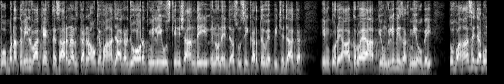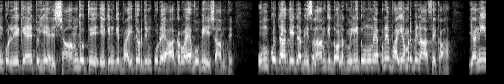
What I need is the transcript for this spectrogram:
وہ بڑا طویل واقع اختصار نرز کر رہا ہوں کہ وہاں جا کر جو عورت ملی، اس کی نشاندہی انہوں نے جاسوسی کرتے ہوئے پیچھے جا کر ان کو رہا کروایا، آپ کی انگلی بھی زخمی ہو گئی۔ تو وہاں سے جب ان کو لے کے آئے تو یہ ہشام جو تھے، ایک ان کے بھائی تھے اور جن کو رہا کروایا وہ بھی ہشام تھے۔ ان کو جا کے جب اسلام کی دولت ملی تو انہوں نے اپنے بھائی عمر بن آس سے کہا۔ یعنی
